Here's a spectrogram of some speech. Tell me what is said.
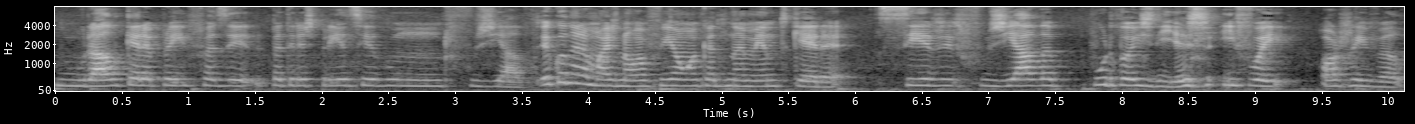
de moral que era para ir fazer, para ter a experiência de um refugiado. Eu quando era mais nova fui a um acantonamento que era ser refugiada por dois dias e foi horrível.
